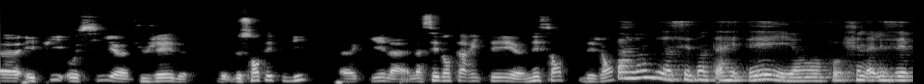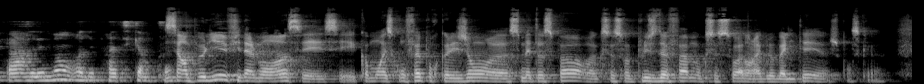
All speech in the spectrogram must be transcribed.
euh, et puis aussi euh, sujet de de, santé publique euh, qui est la, la, sédentarité euh, naissante des gens. Parlons de la sédentarité et on peut finaliser par le nombre de pratiquants. C'est un peu lié finalement. Hein. C'est comment est-ce qu'on fait pour que les gens euh, se mettent au sport, que ce soit plus de femmes ou que ce soit dans la globalité. Je pense que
